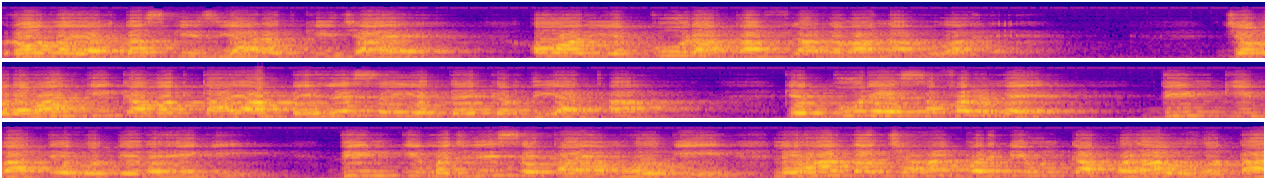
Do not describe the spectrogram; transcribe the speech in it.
روضہ اقدس کی زیارت کی جائے اور یہ پورا قافلہ روانہ ہوا ہے۔ جب روانگی کا وقت آیا، پہلے سے یہ طے کر دیا تھا کہ پورے سفر میں دین کی باتیں ہوتے رہے گی۔ دین کی مجلس سے قائم ہوگی۔ لہذا جہاں پر بھی ان کا پڑاؤ ہوتا،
